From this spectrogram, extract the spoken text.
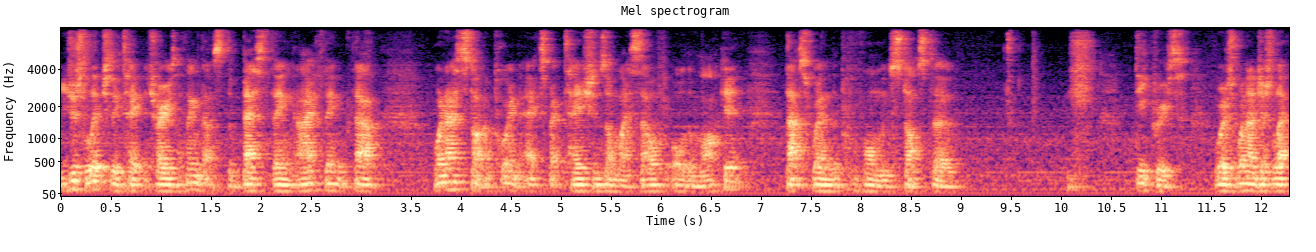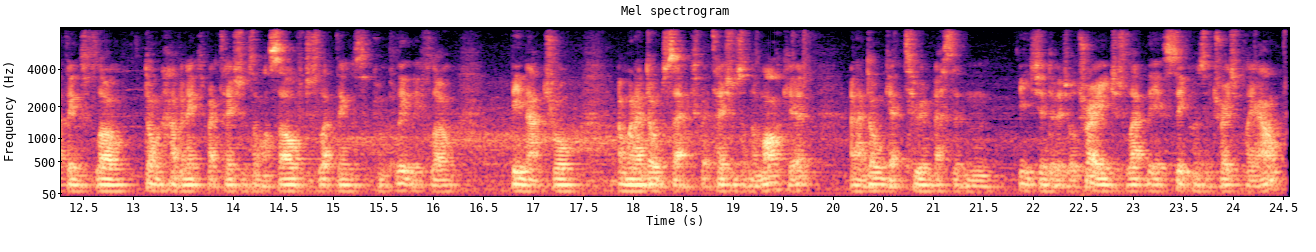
you just literally take the trades. I think that's the best thing. I think that when I start putting expectations on myself or the market, that's when the performance starts to decrease. Whereas when I just let things flow, don't have any expectations on myself, just let things completely flow, be natural, and when I don't set expectations on the market and I don't get too invested in each individual trade, just let the sequence of trades play out,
